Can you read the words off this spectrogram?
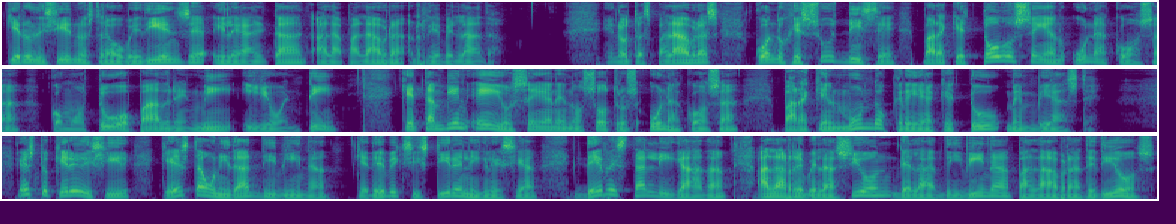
quiero decir nuestra obediencia y lealtad a la palabra revelada. En otras palabras, cuando Jesús dice, para que todos sean una cosa, como tú, oh Padre, en mí y yo en ti, que también ellos sean en nosotros una cosa, para que el mundo crea que tú me enviaste. Esto quiere decir que esta unidad divina que debe existir en la iglesia debe estar ligada a la revelación de la divina palabra de Dios,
